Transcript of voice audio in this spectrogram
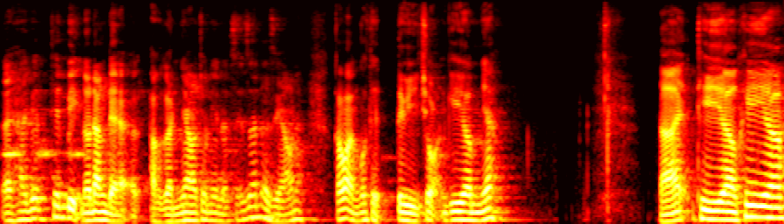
Đây hai thiết bị nó đang để ở gần nhau cho nên là sẽ rất là dẻo này. Các bạn có thể tùy chọn ghi âm nhé đấy thì ờ, khi ờ,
